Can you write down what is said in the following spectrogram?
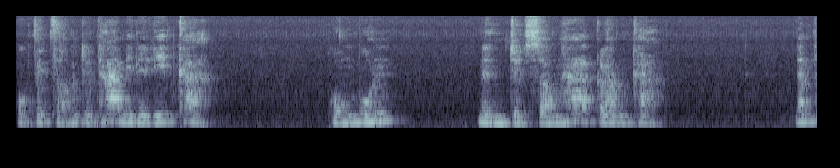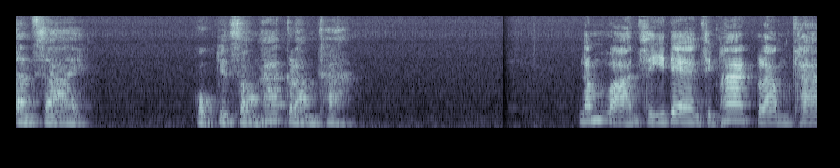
62.5 มิลลิลิตรค่ะ ผงวุ้น 1.25 กรัมค่ะ น้ำตาลทราย 6.25 กรัมค่ะ น้ำหวานสีแดง 15 กรัมค่ะ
